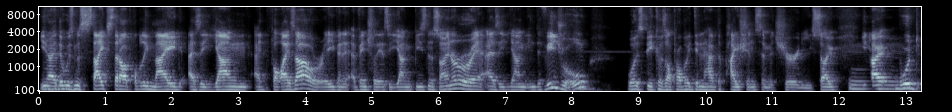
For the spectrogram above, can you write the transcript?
you know, there was mistakes that I probably made as a young advisor or even eventually as a young business owner or as a young individual was because I probably didn't have the patience and maturity. So, you know, Mm, would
